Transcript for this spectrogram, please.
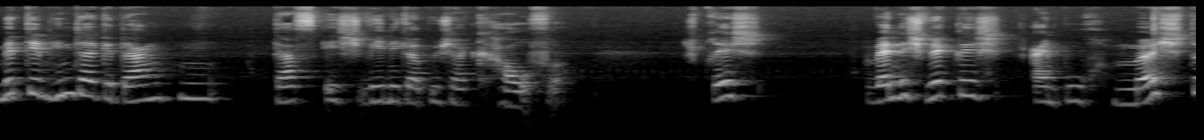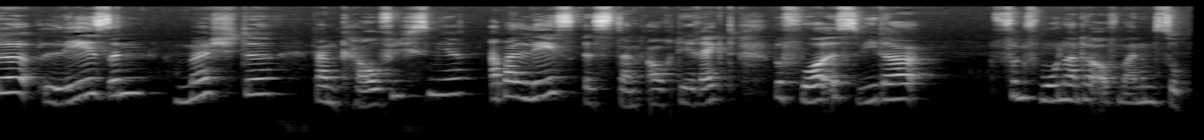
mit dem Hintergedanken, dass ich weniger Bücher kaufe. Sprich, wenn ich wirklich ein Buch möchte, lesen möchte, dann kaufe ich es mir, aber lese es dann auch direkt, bevor es wieder fünf Monate auf meinem Sub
